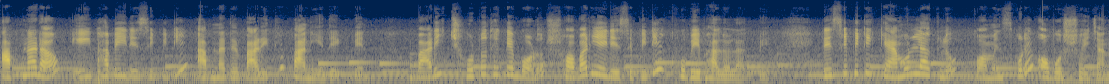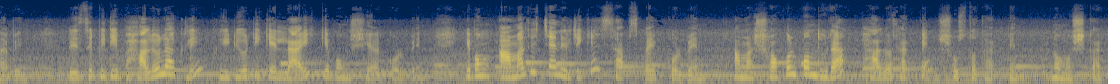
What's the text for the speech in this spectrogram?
আপনারাও এইভাবেই রেসিপিটি আপনাদের বাড়িতে বানিয়ে দেখবেন। বাড়ির ছোট থেকে বড় সবারই এই রেসিপিটি খুবই ভালো লাগবে। রেসিপিটি কেমন লাগল কমেন্টস করে অবশ্যই জানাবেন। রেসিপিটি ভালো লাগলে ভিডিওটিকে লাইক এবং শেয়ার করবেন এবং আমাদের চ্যানেলটিকে সাবস্ক্রাইব করবেন। আমার সকল বন্ধুরা ভালো থাকবেন, সুস্থ থাকবেন। নমস্কার।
